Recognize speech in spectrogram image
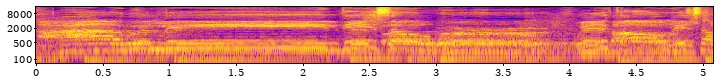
I will leave this old world with all its own.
